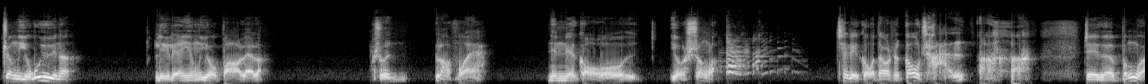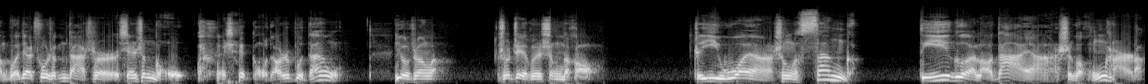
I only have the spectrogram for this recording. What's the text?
正犹豫呢，李莲英又报来了，说：“老佛爷，您这狗。”又生了，这这狗倒是高产啊！这个甭管国家出什么大事儿，先生狗，这狗倒是不耽误。又生了，说这回生的好，这一窝呀生了三个，第一个老大呀是个红色的，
